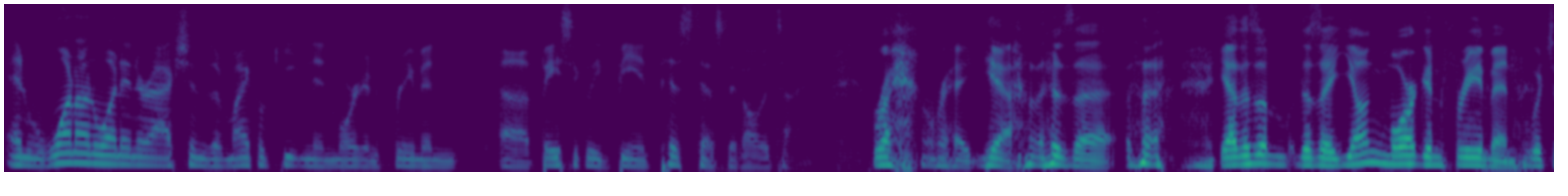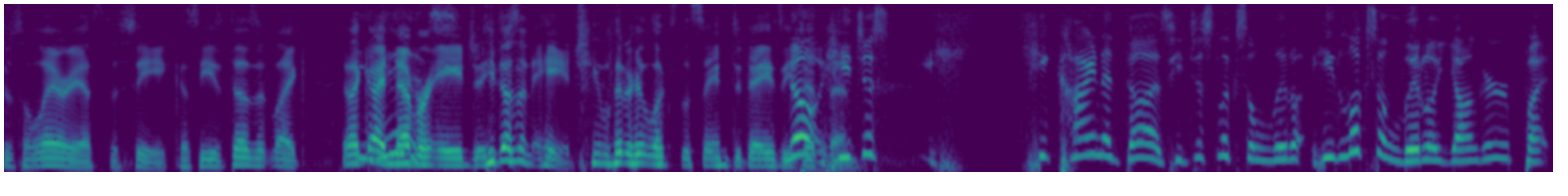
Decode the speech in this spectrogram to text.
and one-on-one interactions of Michael Keaton and Morgan Freeman uh, basically being piss tested all the time. right, right. Yeah, there's a yeah, there's a there's a young Morgan Freeman, which is hilarious to see because he does it like that He guy never is. ages. He doesn't age. He literally looks the same today as he no, did he then. just he, he kind of does. He just looks a little. He looks a little younger, but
